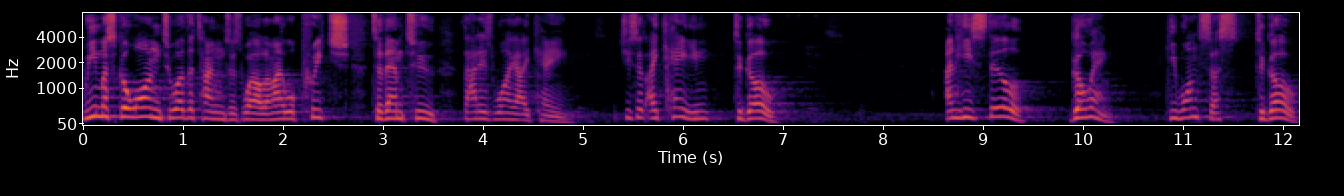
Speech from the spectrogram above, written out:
We must go on to other towns as well, and I will preach to them too. That is why I came. She said, I came to go. And he's still going. He wants us to go.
